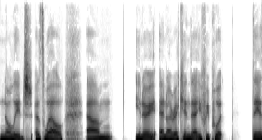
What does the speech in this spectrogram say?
knowledge as well um, you know and i reckon that if we put their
